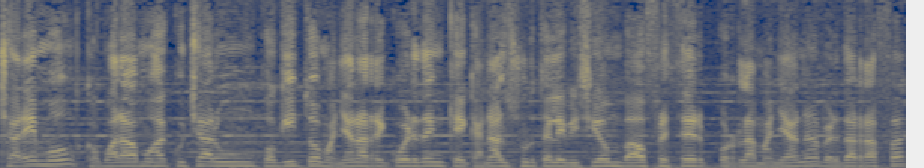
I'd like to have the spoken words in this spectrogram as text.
Escucharemos, como ahora vamos a escuchar un poquito, mañana recuerden que Canal Sur Televisión va a ofrecer por la mañana, ¿verdad Rafa?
